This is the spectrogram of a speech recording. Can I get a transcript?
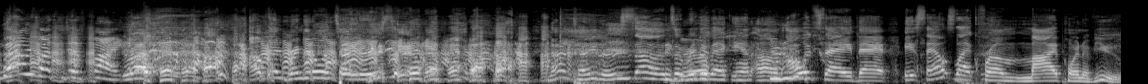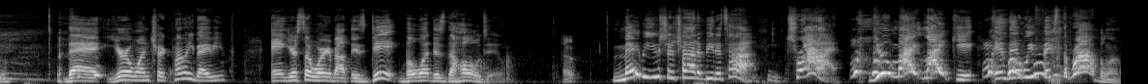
now we about to just fight. okay, bring it on, taters. Not taters. So to bring it back in, um, I would say that it sounds like from my point of view that you're a one trick pony, baby, and you're so worried about this dick, but what does the hole do? Oh. Maybe you should try to be the top. Try. You might like it, and then we fix the problem.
